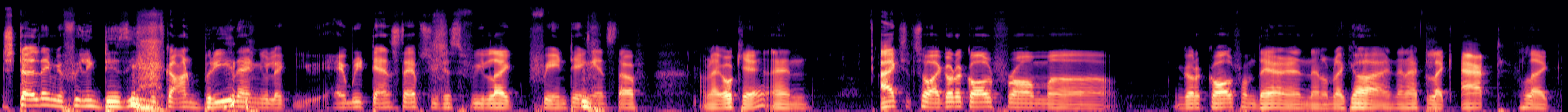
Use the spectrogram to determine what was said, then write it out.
just tell them you're feeling dizzy, you can't breathe, and you like you, every ten steps you just feel like fainting and stuff. I'm like, okay, and I actually, so I got a call from, uh, got a call from there, and then I'm like, yeah, and then I had to like act like,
